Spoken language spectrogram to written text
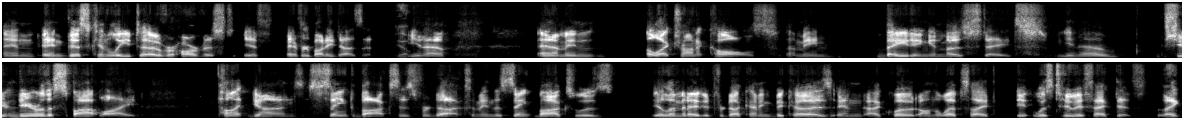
and and this can lead to over harvest if everybody does it. Yep. You know, and I mean electronic calls. I mean baiting in most states. You know, shooting deer with a spotlight, punt guns, sink boxes for ducks. I mean, the sink box was eliminated for duck hunting because, and I quote on the website, it was too effective. Like,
